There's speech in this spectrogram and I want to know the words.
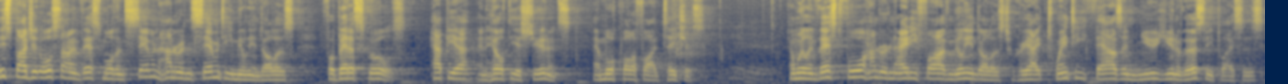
This budget also invests more than $770 million for better schools, happier and healthier students and more qualified teachers. And we'll invest $485 million to create 20,000 new university places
